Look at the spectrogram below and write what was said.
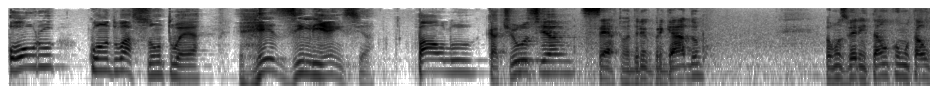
ouro quando o assunto é resiliência. Paulo, Catiúcia. Certo, Rodrigo, obrigado. Vamos ver então como está o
